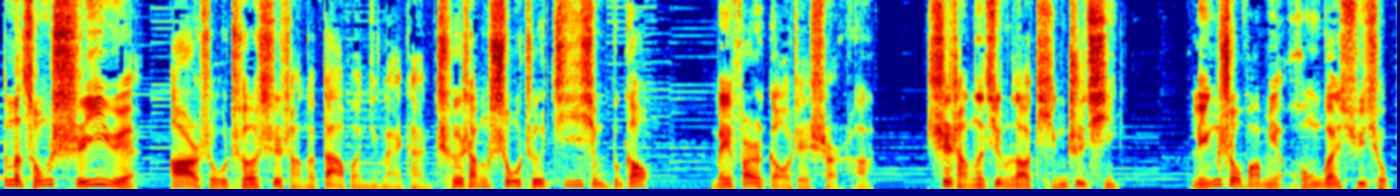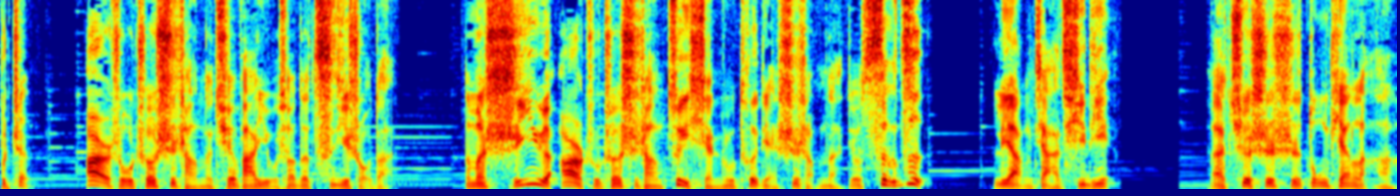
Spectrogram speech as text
那么从十一月二手车市场的大环境来看，车商收车积极性不高，没法搞这事儿啊。市场呢进入到停滞期，零售方面宏观需求不振，二手车市场呢缺乏有效的刺激手段。那么十一月二手车市场最显著特点是什么呢？就四个字：量价齐跌。啊，确实是冬天了啊，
